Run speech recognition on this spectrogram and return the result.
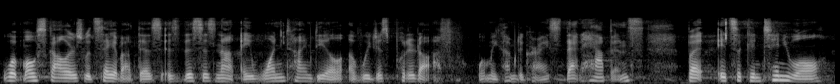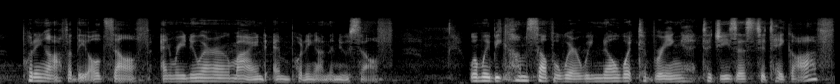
what most scholars would say about this is this is not a one time deal of we just put it off when we come to Christ. That happens, but it's a continual putting off of the old self and renewing our mind and putting on the new self. When we become self aware, we know what to bring to Jesus to take off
